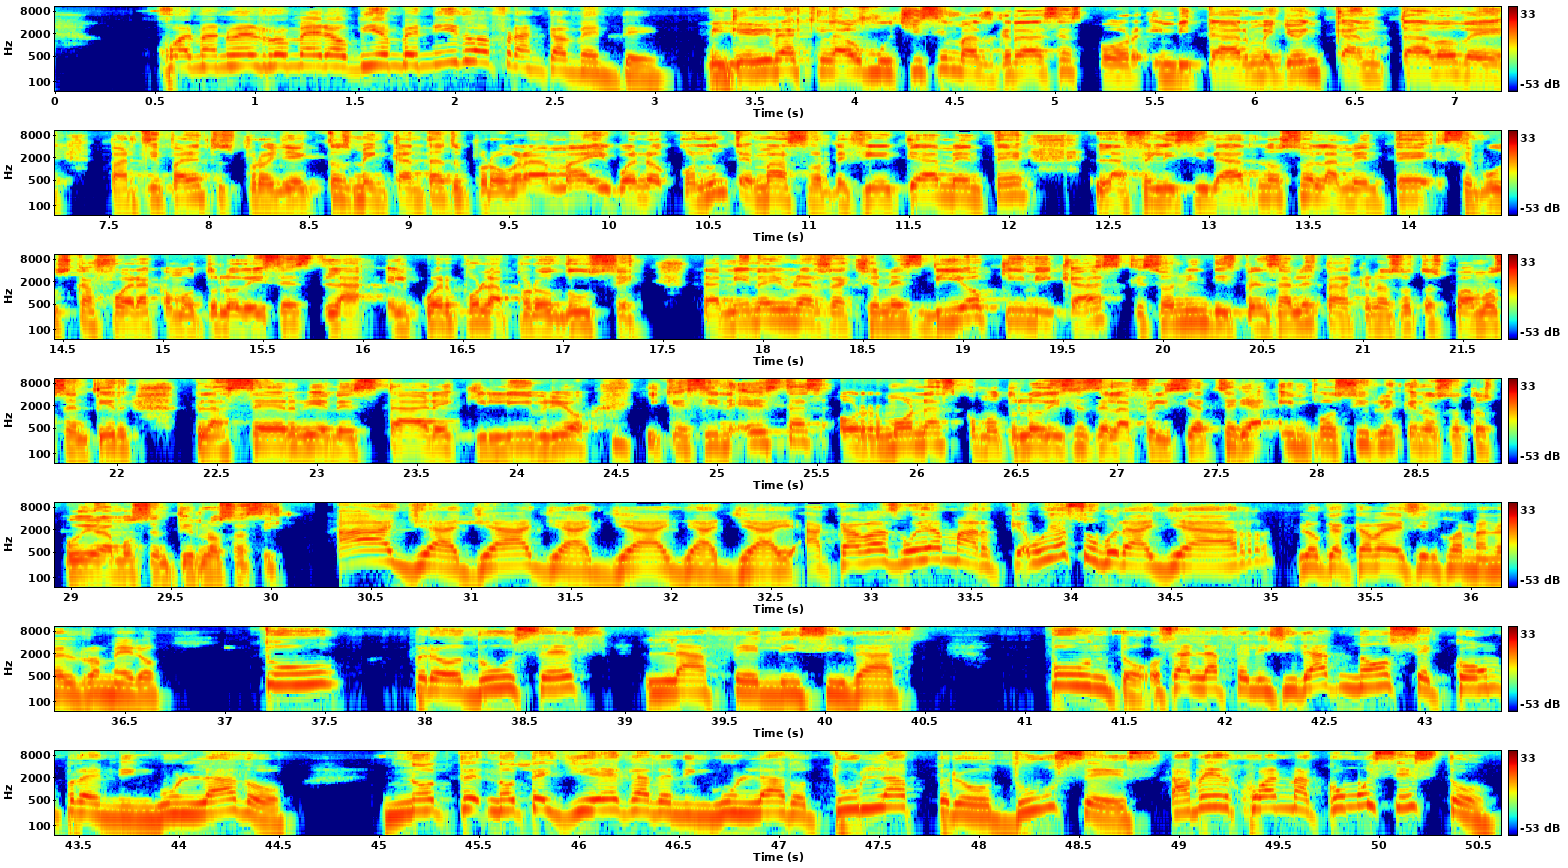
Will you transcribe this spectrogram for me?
Juan Manuel Romero, bienvenido a Francamente. Mi querida Clau, muchísimas gracias por invitarme. Yo encantado de participar en tus proyectos, me encanta tu programa y bueno, con un temazo, definitivamente la felicidad no solamente se busca afuera, como tú lo dices, el cuerpo la produce. También hay unas reacciones bioquímicas que son indispensables para que nosotros podamos sentir placer, bienestar, equilibrio y que sin estas hormonas, como tú lo dices, de la felicidad, sería imposible que nosotros pudiéramos sentirnos así. Ay, ay, ay, ay, ay, ay, ay. Acabas, voy a marcar, voy a subrayar lo que acaba de decir Juan Manuel Romero. Tú produces la felicidad. Punto. O sea, la felicidad no se compra en ningún lado. No te, no te llega de ningún lado. Tú la produces. A ver, Juanma, ¿cómo es esto?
